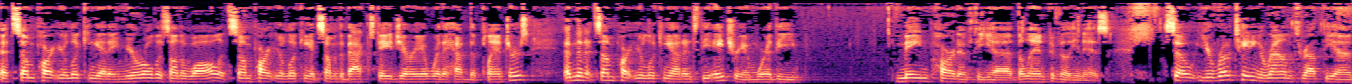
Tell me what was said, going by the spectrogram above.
At some part, you're looking at a mural that's on the wall. At some part, you're looking at some of the backstage area where they have the planters. And then at some part, you're looking out into the atrium where the main part of the uh, the land pavilion is. So you're rotating around throughout the uh,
